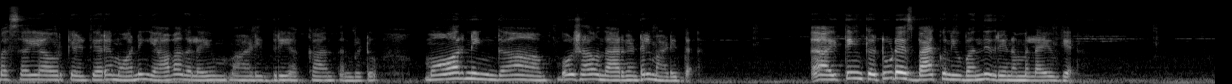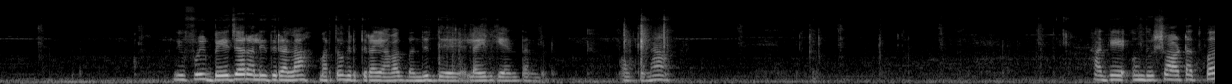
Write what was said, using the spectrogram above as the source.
ಬಸಯ್ಯ ಅವ್ರು ಕೇಳ್ತಿದ್ದಾರೆ ಮಾರ್ನಿಂಗ್ ಯಾವಾಗ ಲೈವ್ ಮಾಡಿದ್ರಿ ಅಕ್ಕ? ಅಂತಂದ್ಬಿಟ್ಟು. ಮಾರ್ನಿಂಗ ಬಹುಶಃ ಒಂದು ಆರು ಗಂಟೆಲಿ ಮಾಡಿದ್ದೆ. I think two days back ನೀವು ಬಂದಿದ್ರಿ ನಮ್ಮ ಲೈವ್ಗೆ ನೀವು ಫುಲ್ ಬೇಜಾರಲ್ಲಿದ್ದೀರಲ್ಲ, ಮರ್ತೋಗಿರ್ತೀರ, ಯಾವಾಗ ಬಂದಿದ್ದೆ ಲೈವ್ಗೆ ಅಂತ ಅಂದ್ಬಿಟ್ಟು ಓಕೆನಾ ಹಾಗೆ ಒಂದು ಶಾರ್ಟ್ ಅಥವಾ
